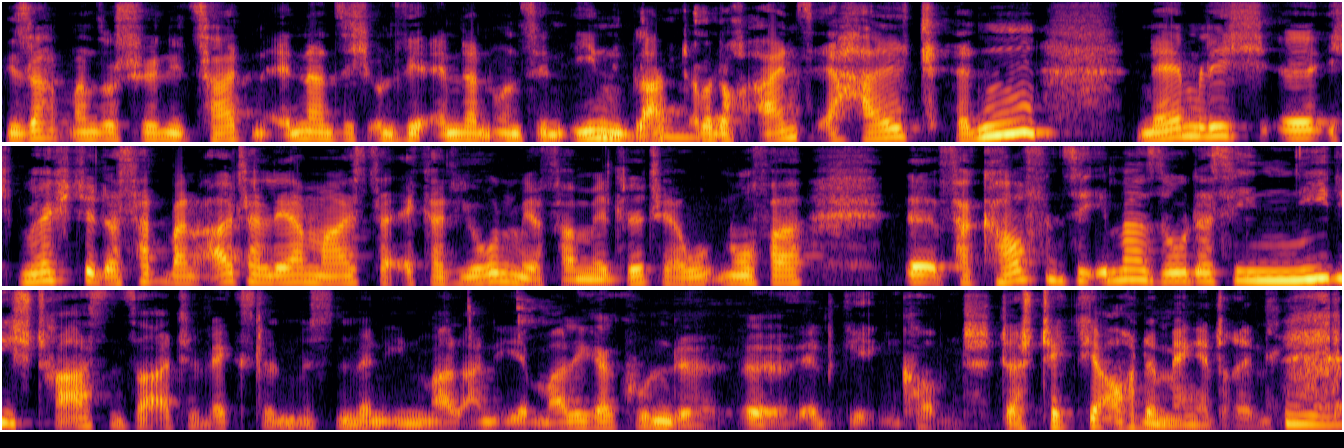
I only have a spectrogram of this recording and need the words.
wie sagt man so schön, die Zeiten ändern sich und wir ändern uns in ihnen. Bleibt aber doch eins erhalten, nämlich äh, ich möchte, das hat mein alter Lehrmeister Eckhard John mir vermittelt, Herr Rutnofer, äh, verkaufen Sie immer so, dass Sie nie die Straßenseite wechseln müssen, wenn Ihnen mal ein ehemaliger Kunde äh, entgegenkommt. Da steckt ja auch eine Menge drin. Mhm.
